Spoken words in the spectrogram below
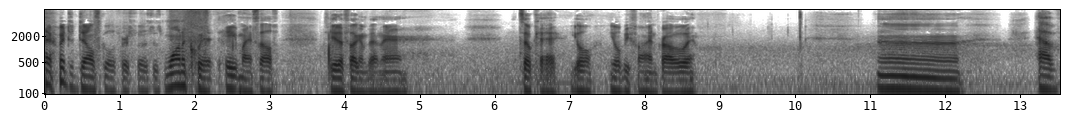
I went to dental school. The first post just want to quit, hate myself. You'd have fucking been there. It's okay. You'll you'll be fine probably. Uh, have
